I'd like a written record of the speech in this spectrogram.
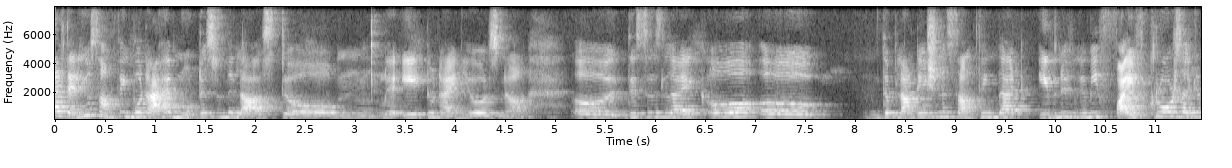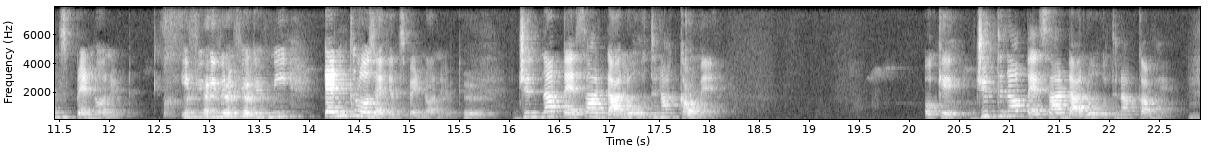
i'll tell you something what i have noticed in the last um, 8 to 9 years now uh, this is like uh, uh, the plantation is something that even if you give me 5 crores i can spend on it if you, even if you give me 10 crores i can spend on it Yeah. जितना पैसा डालो उतना कम कम। है ओके जितना पैसा डालो उतना कम है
